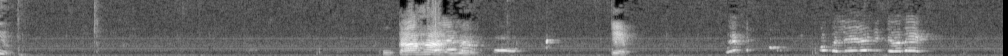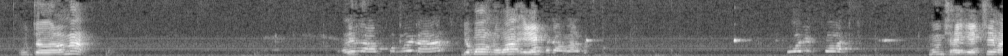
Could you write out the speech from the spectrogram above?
ยกูกล้าหาญเว้ยเจ็บเฮ้ยเข้าไปเรื่อยๆจะเจอเด็กกูเจอแล้วน่ะ เฮ้ยรับคุณด้วยนะอย่าบอกนะว่าเอ็กไม่ต้องรับตัวเด็กก่อนมึงใช้เอ็กใช่ไหม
